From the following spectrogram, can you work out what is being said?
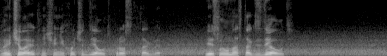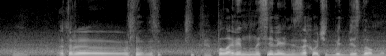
Ну и человек ничего не хочет делать просто тогда. Если у нас так сделать, это половина населения захочет быть бездомным.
